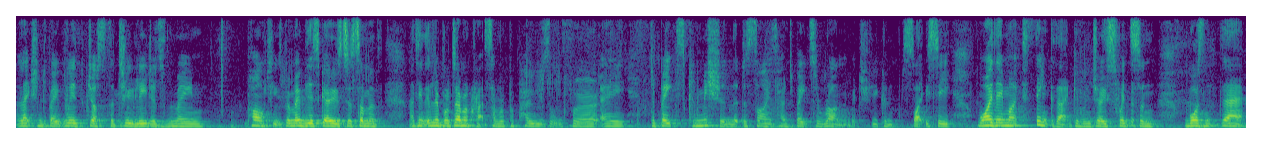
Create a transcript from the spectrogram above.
election debate with just the two leaders of the main parties. But maybe this goes to some of, I think the Liberal Democrats have a proposal for a debates commission that decides how debates are run, which you can slightly see why they might think that, given Jo Swinson wasn't there.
